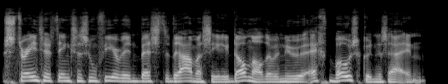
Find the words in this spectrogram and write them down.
Stranger Things seizoen 4 wint beste dramaserie. Dan hadden we nu echt boos kunnen zijn.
